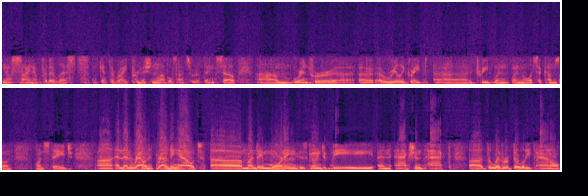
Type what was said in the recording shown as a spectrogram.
you know, sign up for their lists, get the right permission levels, that sort of thing. So um, we're in for a, a, a really great uh, treat when, when Melissa comes on on stage. Uh, and then round, rounding out uh, Monday morning is going to be an action-packed uh, deliverability panel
